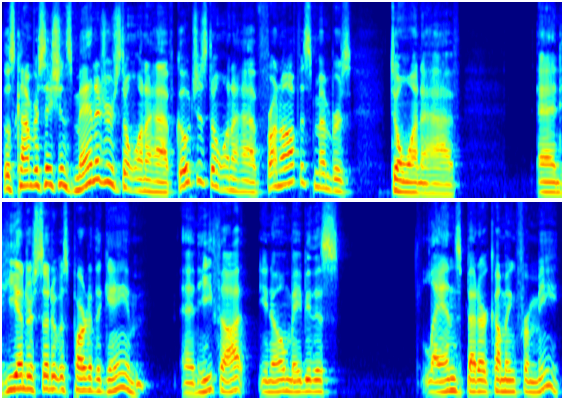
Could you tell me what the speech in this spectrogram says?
Those conversations managers don't want to have, coaches don't want to have, front office members don't want to have. And he understood it was part of the game. And he thought, you know, maybe this lands better coming from me.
